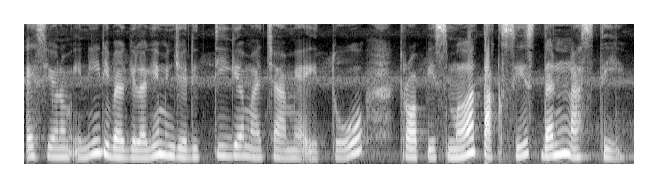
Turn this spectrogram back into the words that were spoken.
esionom ini dibagi lagi menjadi tiga macam, yaitu tropisme, taksis, dan nasti.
